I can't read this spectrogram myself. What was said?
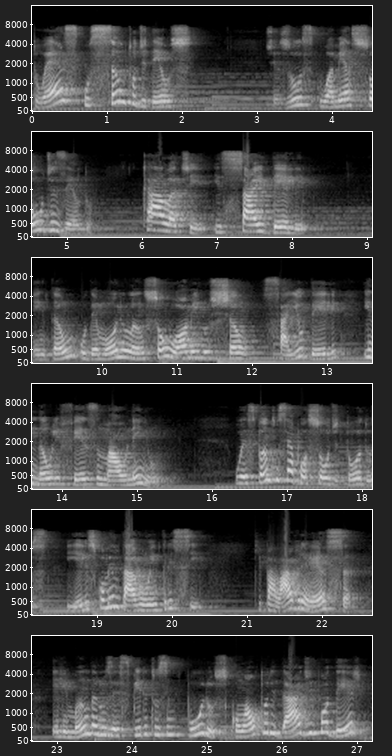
Tu és o Santo de Deus. Jesus o ameaçou, dizendo: Cala-te e sai dele. Então o demônio lançou o homem no chão, saiu dele e não lhe fez mal nenhum. O espanto se apossou de todos e eles comentavam entre si: Que palavra é essa? Ele manda nos espíritos impuros com autoridade e poder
